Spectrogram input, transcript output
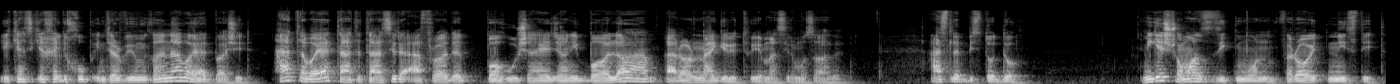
یک کسی که خیلی خوب interview می‌کنه نباید باشید. حتی باید تحت تاثیر افراد باهوش هیجانی بالا هم قرار نگیرید توی مسیر مصاحبه. اصل 22 میگه شما زیگمون فروید نیستید.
